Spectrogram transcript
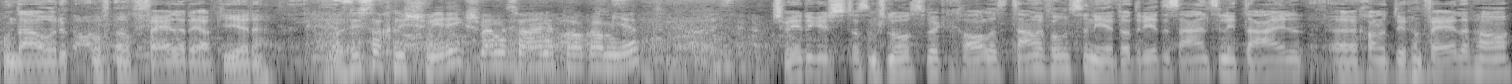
und auch auf, auf Fehler reagieren. Was ist so ein bisschen schwierig, wenn man so einen programmiert? Schwierig ist, dass am Schluss wirklich alles zusammen funktioniert. Oder jedes einzelne Teil äh, kann natürlich einen Fehler haben,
